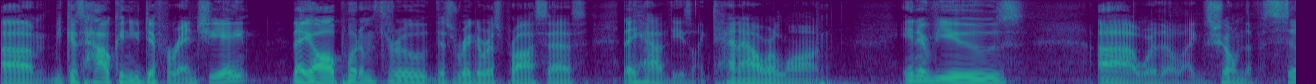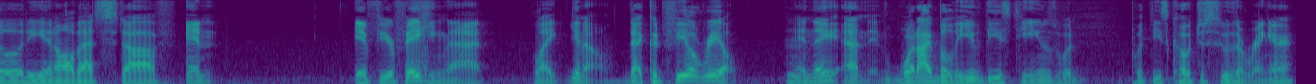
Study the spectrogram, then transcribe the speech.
um, because how can you differentiate? They all put him through this rigorous process. They have these like ten hour long interviews uh, where they'll like show him the facility and all that stuff, and if you're faking that, like you know, that could feel real. And they and what I believe these teams would put these coaches through the ringer,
